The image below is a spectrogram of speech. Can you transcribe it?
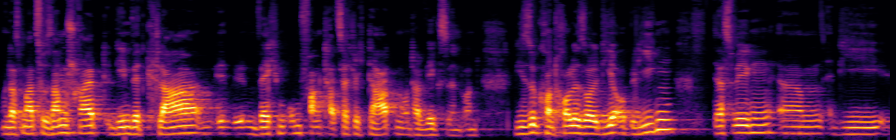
und das mal zusammenschreibt, dem wird klar, in, in welchem Umfang tatsächlich Daten unterwegs sind. Und diese Kontrolle soll dir obliegen. Deswegen ähm, die,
